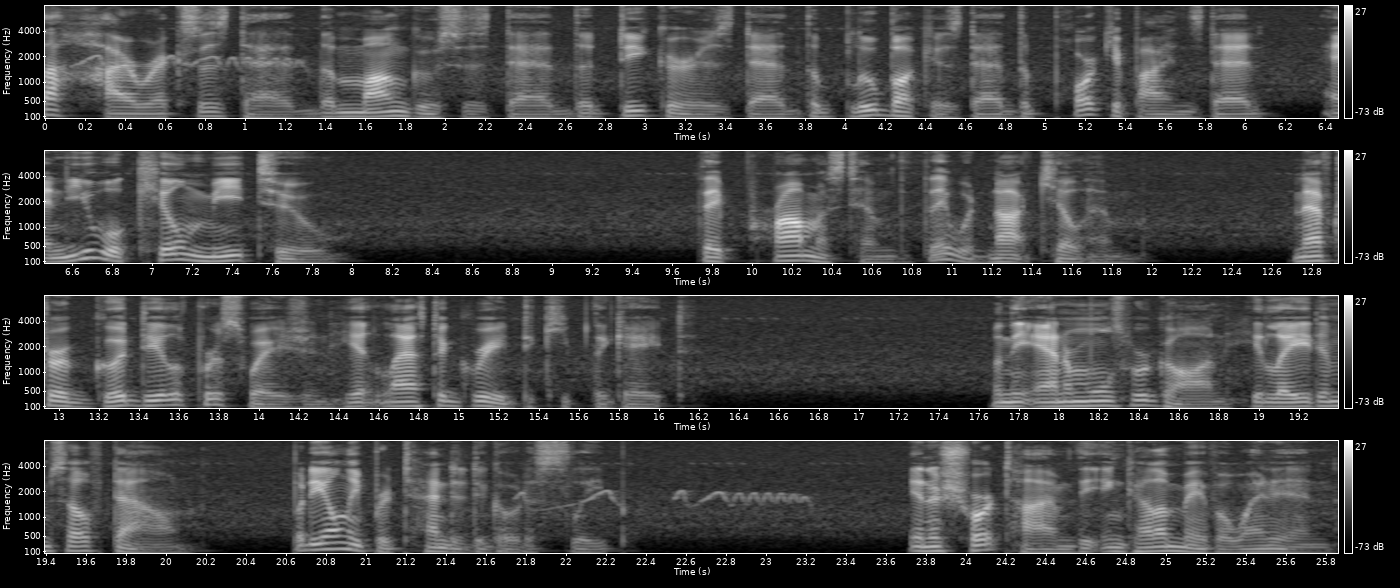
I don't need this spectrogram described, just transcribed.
the hyrax is dead, the mongoose is dead, the deeker is dead, the bluebuck is dead, the porcupine's dead, and you will kill me too. They promised him that they would not kill him, and after a good deal of persuasion, he at last agreed to keep the gate. When the animals were gone, he laid himself down, but he only pretended to go to sleep. In a short time, the Inkalameva went in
